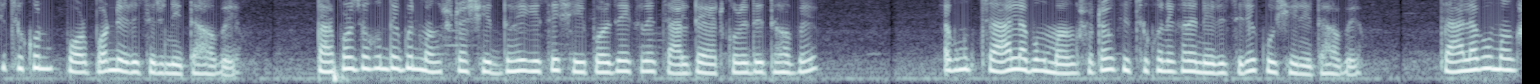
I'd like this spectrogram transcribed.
কিছুক্ষণ পর পর নেড়ে চেড়ে নিতে হবে। তারপর যখন দেখবেন মাংসটা সিদ্ধ হয়ে গেছে, সেই পর্যায়ে এখানে চালটা অ্যাড করে দিতে হবে এবং চাল এবং মাংসটাও কিছুক্ষণ এখানে নেড়ে চেড়ে কষিয়ে নিতে হবে। চাল এবং মাংস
